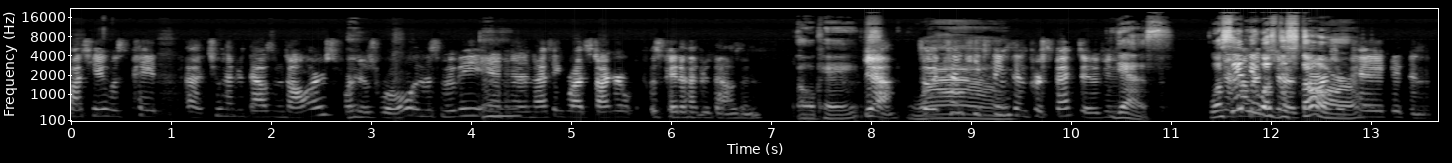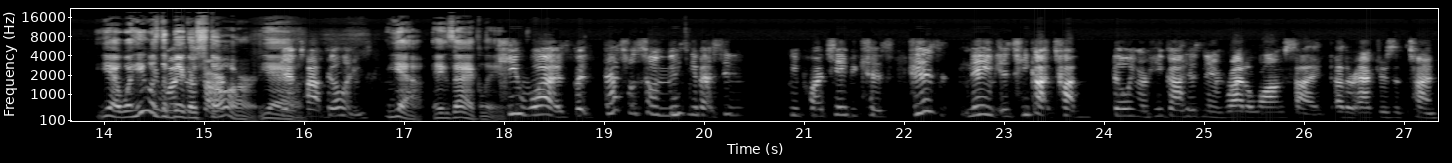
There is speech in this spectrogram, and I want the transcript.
Poitier was paid uh, two hundred thousand dollars for his role in this movie, mm-hmm. and, I think Rod Steiger was paid a hundred thousand. Okay. Yeah. Wow. So it kind of keeps things in perspective. You know, yes. Well, you know, Sidney was the star. yeah, well, he was he the was bigger star. star. Yeah. Yeah, top billing. Yeah, exactly. He was, but that's what's so amazing about Sidney Poitier because his name is he got top billing or he got his name right alongside other actors at the time,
